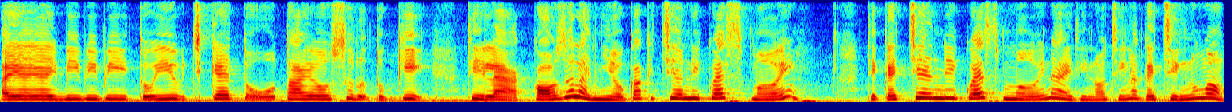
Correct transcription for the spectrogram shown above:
AAA BBB というチケットを対応するとき thì là có rất là nhiều các cái chain request mới thì cái chain request mới này thì nó chính là cái chính đúng không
